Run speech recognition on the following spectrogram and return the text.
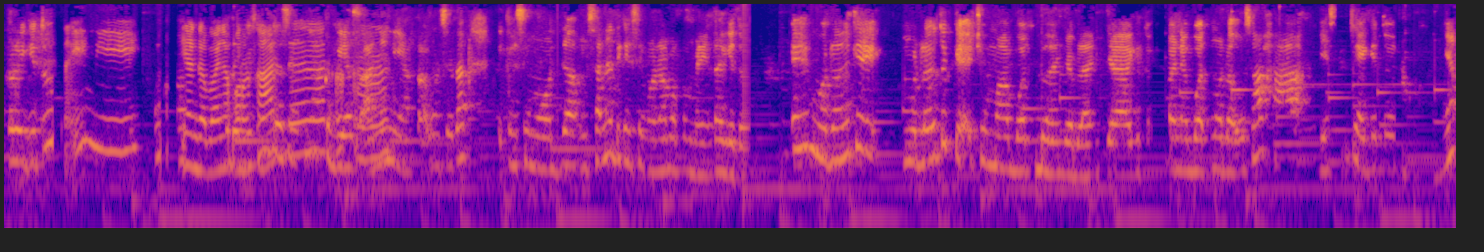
Kalau gitu, nah ini yang nggak banyak orang gitu sadar. Kebiasaannya nih ya, kak maksudnya dikasih modal, misalnya dikasih modal sama pemerintah gitu eh modalnya kayak modalnya tuh kayak cuma buat belanja belanja gitu bukannya buat modal usaha. Biasanya kayak gitu. Namanya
